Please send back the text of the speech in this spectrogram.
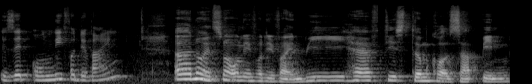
is it only for divine? Uh, no, it's not only for divine. We have this term called zapin,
